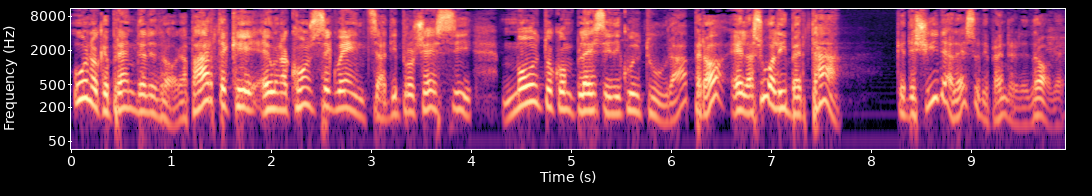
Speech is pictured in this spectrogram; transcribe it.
uno che prende le droghe, a parte che è una conseguenza di processi molto complessi di cultura, però è la sua libertà che decide adesso di prendere le droghe.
